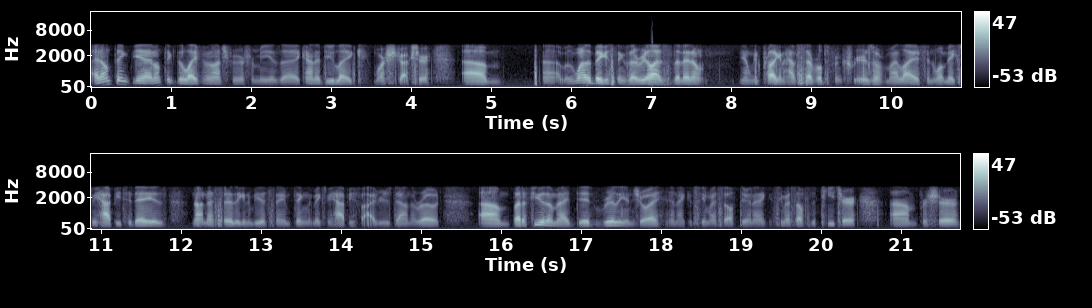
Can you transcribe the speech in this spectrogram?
I don't think, yeah, I don't think the life of an entrepreneur for me is, uh, I kind of do like more structure. Um, uh, one of the biggest things I realize is that I don't you know, I'm probably going to have several different careers over my life, and what makes me happy today is not necessarily going to be the same thing that makes me happy five years down the road. Um, but a few of them I did really enjoy, and I could see myself doing. I could see myself as a teacher, um, for sure.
